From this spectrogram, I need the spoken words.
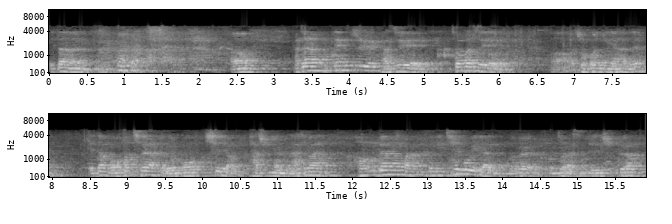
일단은, 어, 가장 댄스 가수의 첫 번째 어, 조건 중에 하나는 일단 뭐 확실한 외모, 실력 다 중요합니다. 하지만 건강만큼이 최고이라는 것을 먼저 말씀드리고 싶고요.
